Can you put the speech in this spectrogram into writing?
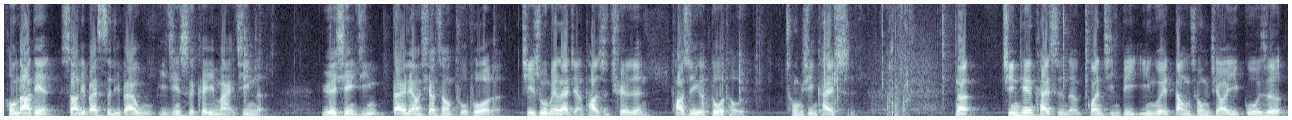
宏达电上礼拜四、礼拜五已经是可以买进了，月线已经带量向上突破了。技术面来讲，它是确认它是一个多头重新开始。那今天开始呢，关紧闭，因为当冲交易过热。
